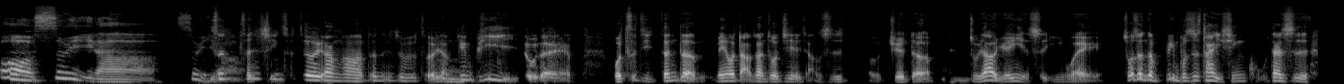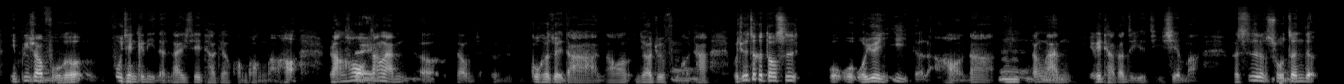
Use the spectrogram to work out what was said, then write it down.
哦，碎啦，碎啦，真真心是这样啊，真的就是这样，跟屁，对不对？我自己真的没有打算做机械讲师，我觉得主要原因也是因为。说真的，并不是太辛苦，但是你必须要符合付钱给你的那一些条条框框嘛，哈。然后当然，呃，顾客最大，然后你要去符合他，我觉得这个都是我我我愿意的了，哈。那嗯，当然也可以挑战自己的极限嘛。可是说真的，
